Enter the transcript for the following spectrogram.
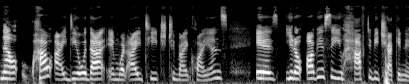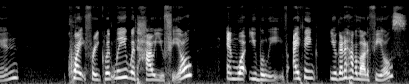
Now, how I deal with that and what I teach to my clients is, you know, obviously you have to be checking in quite frequently with how you feel and what you believe. I think you're going to have a lot of feels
